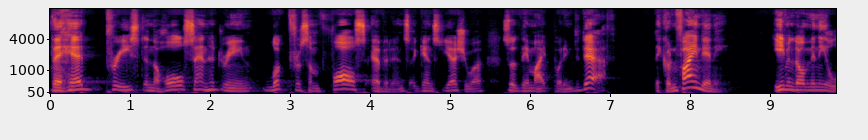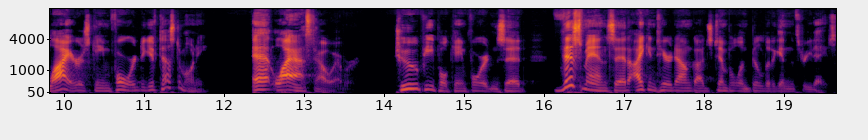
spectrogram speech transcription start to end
The head priest and the whole Sanhedrin looked for some false evidence against Yeshua so that they might put him to death. They couldn't find any, even though many liars came forward to give testimony. At last, however, two people came forward and said, This man said, I can tear down God's temple and build it again in three days.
